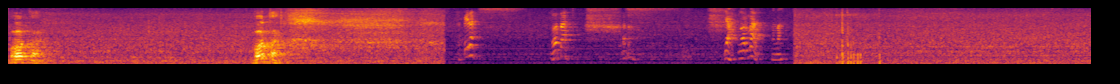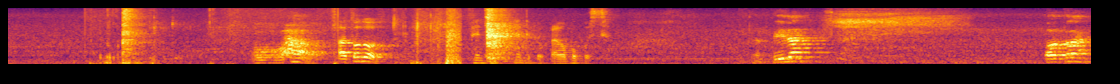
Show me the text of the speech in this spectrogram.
Bota. Bota. Oh. A todos. Gente, gente que paga poco esto. Respira. Otra.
